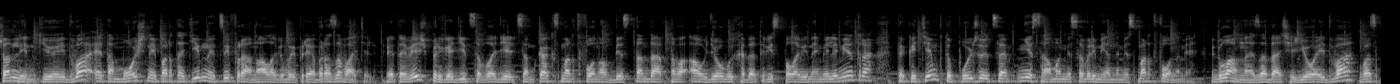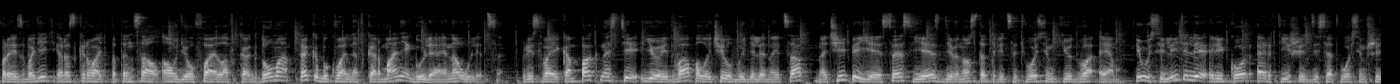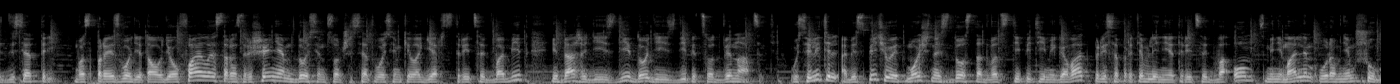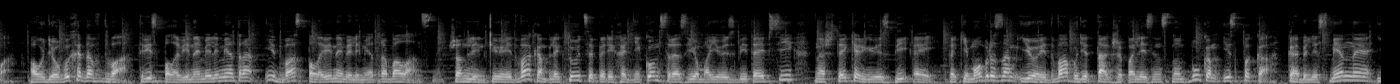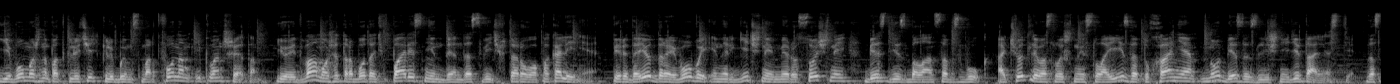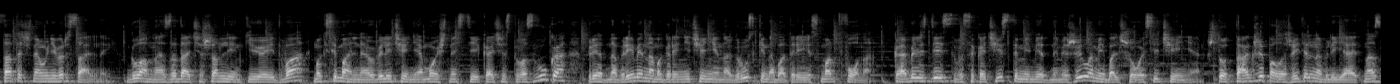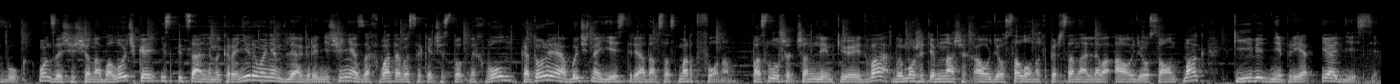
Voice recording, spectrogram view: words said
Shanlink UA2 это мощный портативный цифроаналоговый преобразователь. Эта вещь пригодится владельцам как смартфонов без стандартного аудиовыхода 3,5 мм, так и тем, кто пользуется не самыми современными смартфонами. Главная задача UA2 – воспроизводить и раскрывать потенциал аудиофайлов как дома, так и буквально в кармане, гуляя на улице. При своей компактности UA2 получил выделенный ЦАП на чипе ESS ES9038Q2M и усилители Record RT6863. Воспроизводит аудиофайлы с разрешением до 768 кГц 32 бит и даже DSD до DSD 512. Усилитель обеспечивает мощность до 125 МВт при сопротивлении 32 Ом с минимальным уровнем шума. Аудиовыходов 2, 3,5 мм и 2,5 мм балансный. Shanlink UA2 комплектуется переходником с разъема USB Type-C на штекер USB-A. Таким образом, UA2 будет также полезен с ноутбуком и с ПК. Кабели сменные, его можно подключить к любым смартфонам и планшетам. UA2 может работать в паре с Nintendo Switch второго поколения. Передает драйвовый, энергичный, в меру сочный, без дисбалансов звук. Отчетливо слышны слои, затухания, но без излишней детальности. Достаточно универсальный. Главная задача Shanlink UA2 – максимальное увеличение мощности и качества звука при одновременном ограничении нагрузки на батарею смартфона. Кабель здесь с высокочистыми медными жилами большого сечения, что также положительно влияет на звук. Он защищен оболочкой и специальным экранированием для ограничения захвата высокочастотных волн, которые обычно есть рядом со смартфоном. Послушать Shanlink UA2 вы можете в наших аудиосалонах персонального аудио SoundMag в Киеве, Днепре и Одессе.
